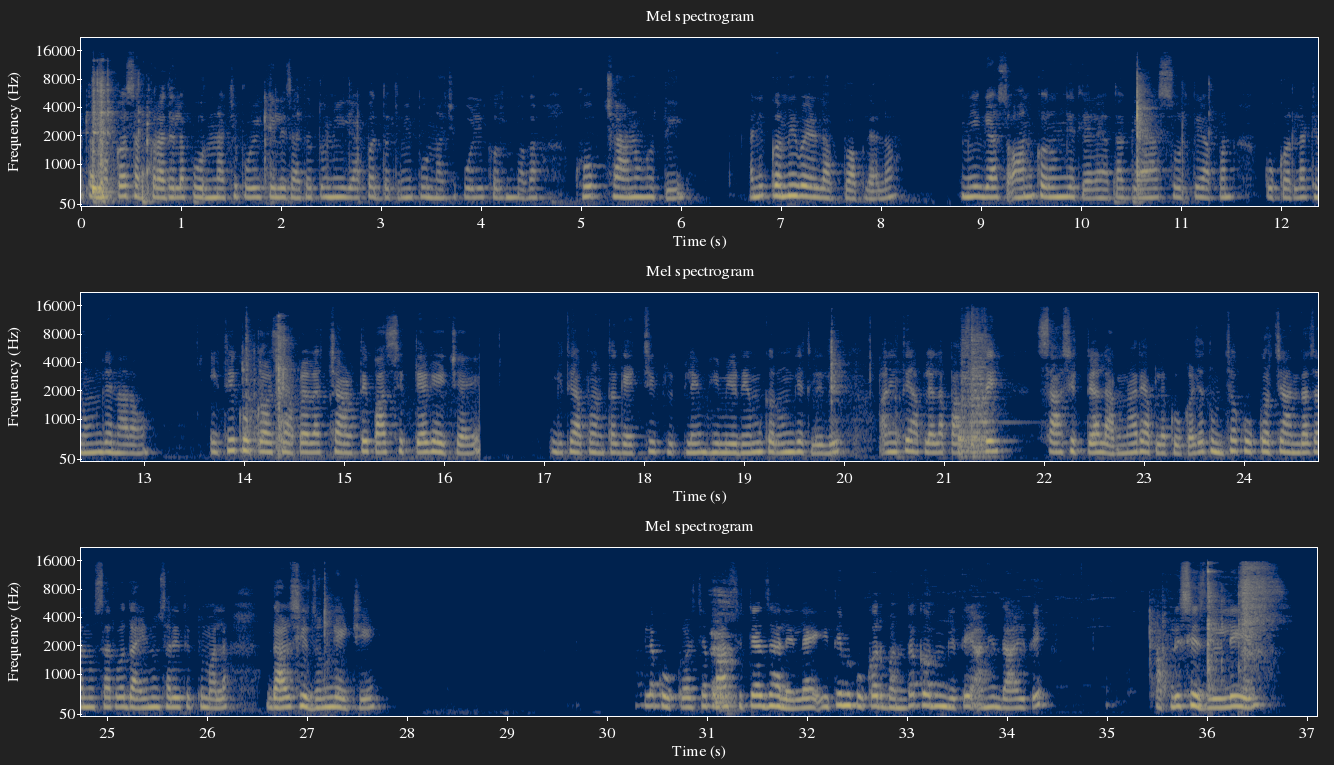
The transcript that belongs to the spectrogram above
आता मकर संक्रांतीला पुरणाची पोळी केली जाते. तुम्ही या पद्धतीने पुरणाची पोळी करून बघा. खूप छान होती. आणि कमी वेळ लागतो आपल्याला. मी गॅस ऑन करून घेतलेला आहे. आता गॅसवरती आपण कुकरला ठेवून घेणार आहोत. इथे कुकरचे आपल्याला चार ते पाच शिट्ट्या घ्यायच्या आहे. इथे आपण आता गॅसची फ्लेम ही मिडियम करून घेतलेली. आणि ते आपल्याला पाच ते सहा शिट्ट्या लागणार आहे आपल्या कुकरच्या. तुमच्या कुकरच्या अंदाजानुसार व दाईनुसार इथे तुम्हाला डाळ शिजून घ्यायची. आपल्या कुकरच्या पाच सिट्या झालेल्या आहे. इथे मी कुकर बंद करून घेते आणि डाळ इथे आपली शिजलेली आहे.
